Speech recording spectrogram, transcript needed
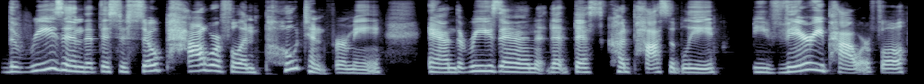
The reason that this is so powerful and potent for me, and the reason that this could possibly be very powerful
